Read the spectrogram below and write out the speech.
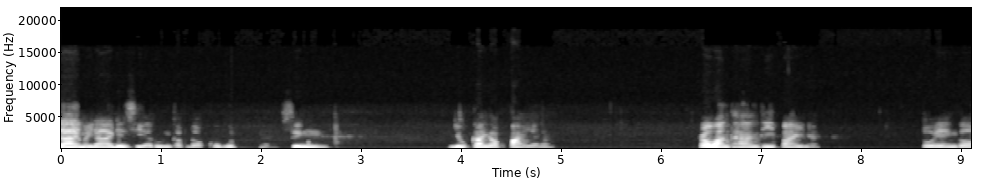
ได้ไม่ได้ดินเสียรุนกับดอกโคมุตนะซึ่งอยู่ไกลออกไปนะ ระหว่างทางที่ไปเนี่ย ตัวเองก็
